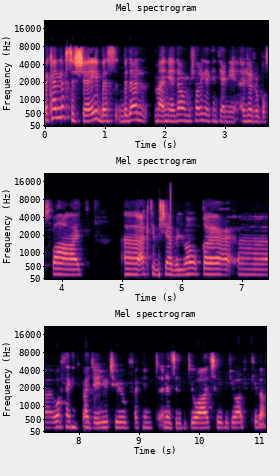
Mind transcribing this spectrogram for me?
فكان نفس الشيء بس بدل ما إني أداوم بالشركة كنت يعني أجرب وصفات آه، أكتب أشياء بالموقع آه، وقتها كنت بادئ يوتيوب فكنت أنزل فيديوهات أسوي فيديوهات وكذا.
